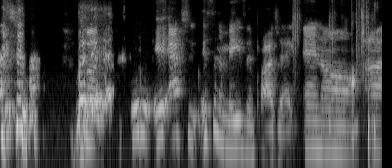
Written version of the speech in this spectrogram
but it, it, actually it's an amazing project, and um, I,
